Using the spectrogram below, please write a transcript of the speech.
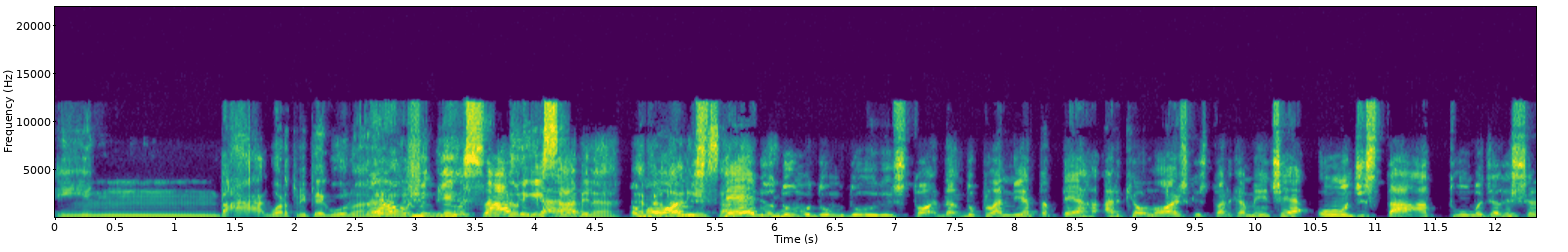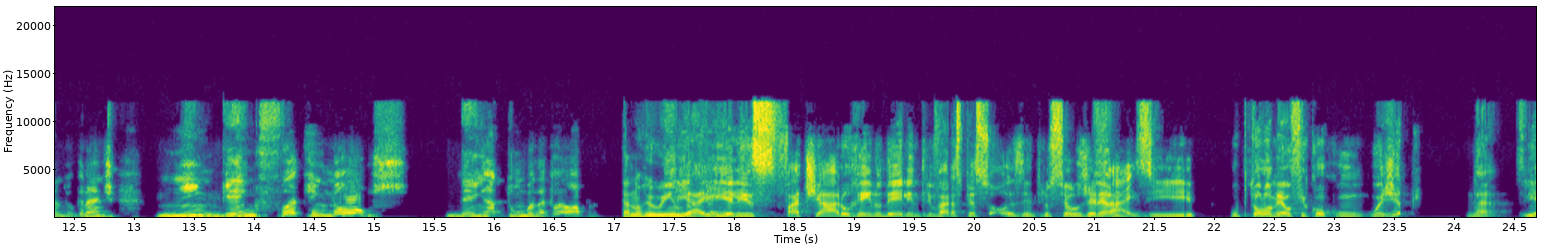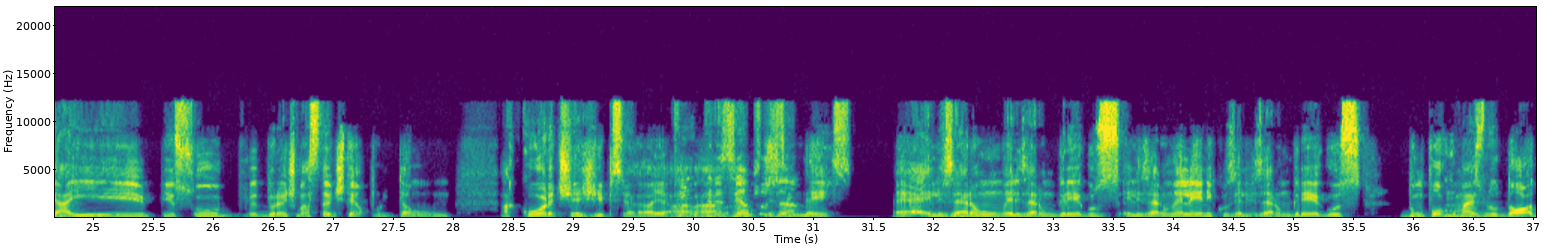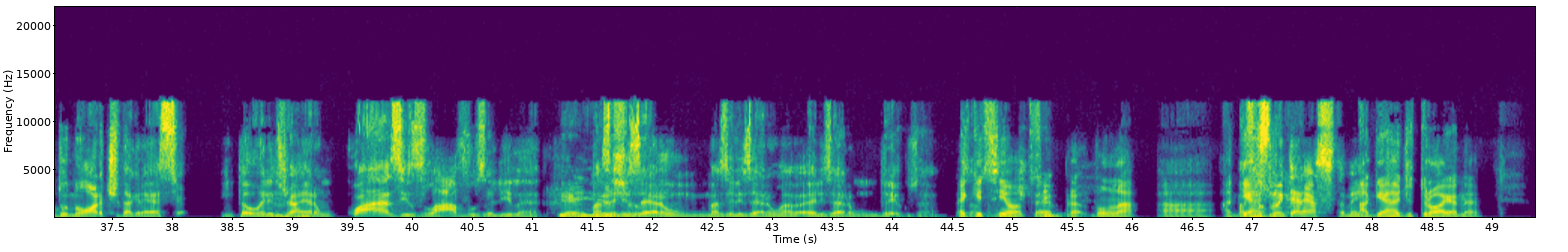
Em. Ah, agora tu me pegou, não é? Não, ninguém sabe. Não, ninguém cara. sabe, né? É o é maior mistério do, do, do, do, do planeta Terra, arqueológico, historicamente, é onde está a tumba de Alexandre o Grande. Ninguém fucking knows. Nem a tumba da Cleópatra. Tá no Rio Indo. E aí eles fatiaram o reino dele entre várias pessoas, entre os seus generais. Sim. E o Ptolomeu ficou com o Egito né? Sim. E aí isso durante bastante tempo. Então a corte egípcia, a, Sim, 300 a, descendentes, anos. é, eles eram eles eram gregos, eles eram helênicos, eles eram gregos de um pouco uhum. mais no do, do norte da Grécia. Então eles uhum. já eram quase eslavos ali, né? É mas eles eram, mas eles eram, eles eram gregos, né? É que sim, ó, é, pra, vamos lá, a, a guerra isso de, não interessa também. A guerra de Troia, né?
